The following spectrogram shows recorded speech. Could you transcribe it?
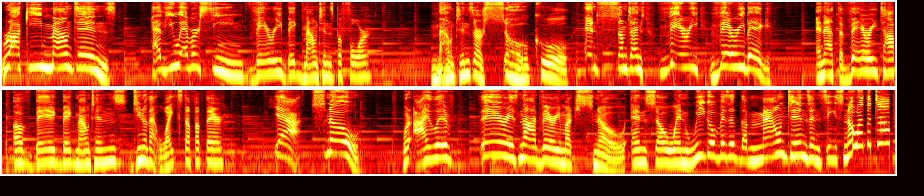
Rocky Mountains. Have you ever seen very big mountains before? Mountains are so cool and sometimes very, very big. And at the very top of big, big mountains, do you know that white stuff up there? Yeah, snow. Where I live, there is not very much snow, and so when we go visit the mountains and see snow at the top,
